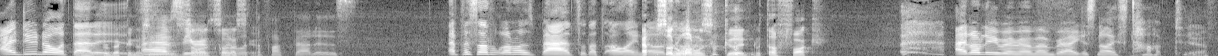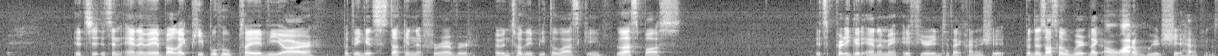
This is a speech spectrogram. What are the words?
I do know what that Uh, is. Rebecca knows I what have zero Someone- clue someone what the fuck that is. Episode one was bad, so that's all I know. Episode though. one was good. what the fuck? I don't even remember. I just know I stopped. Yeah. It's it's an anime about like people who play VR, but they get stuck in it forever until they beat the last game, the last boss. It's a pretty good anime if you're into that kind of shit. But there's also weird, like a lot of weird shit happens.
